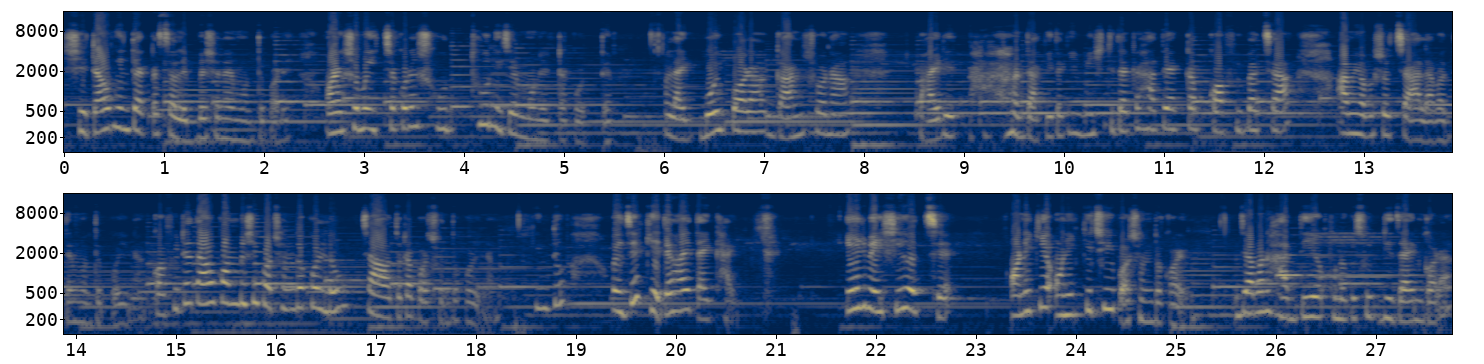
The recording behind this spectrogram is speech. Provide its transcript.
সেটাও কিন্তু একটা সেলিব্রেশনের মধ্যে পড়ে। অনেক সময় ইচ্ছা করে শুধু নিজের মনেরটা করতে লাইক বই পড়া, গান শোনা বাইরে ডাকি তাকি বৃষ্টি থাকে হাতে এক কাপ কফি বা চা। আমি অবশ্য চা লাভারদের মধ্যে পড়ি না। কফিটা তাও কম বেশি পছন্দ করলেও চা অতটা পছন্দ করি না। কিন্তু ওই যে খেতে হয় তাই খাই। এর বেশি হচ্ছে অনেকে অনেক কিছুই পছন্দ করে। যেমন হাত দিয়ে কোনো কিছু ডিজাইন করা।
